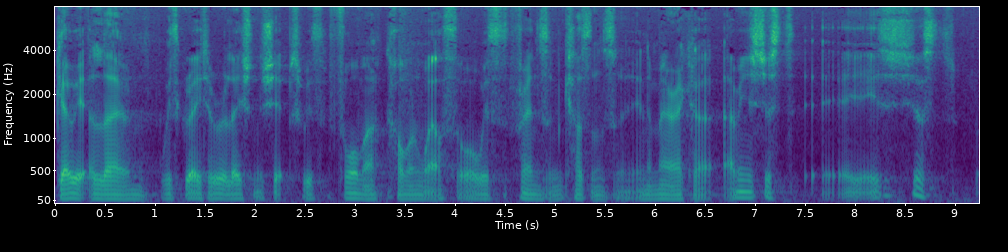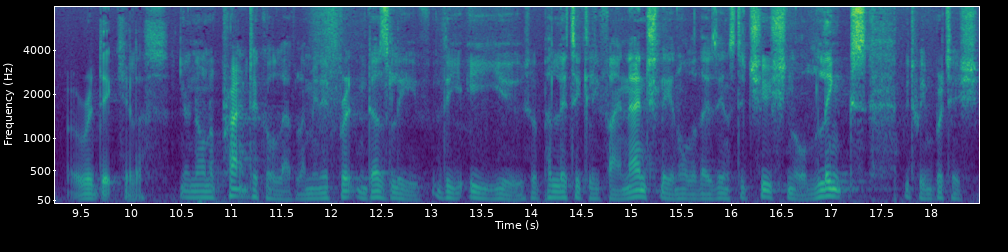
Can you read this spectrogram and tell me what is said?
go it alone with greater relationships with former Commonwealth or with friends and cousins in America, I mean, it's just, it's just ridiculous. And on a practical level, I mean, if Britain does leave the EU, so politically, financially, and all of those institutional links between British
